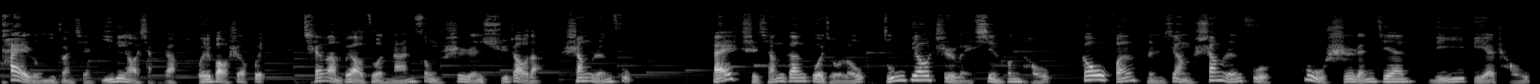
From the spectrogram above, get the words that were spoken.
太容易赚钱，一定要想着回报社会，千万不要做南宋诗人徐照的商人妇。百尺墙杆过酒楼，竹标雉尾信封头。高环粉巷商人妇。不识人间离别愁。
